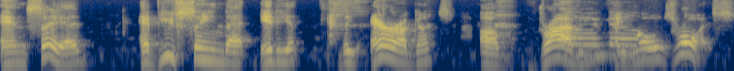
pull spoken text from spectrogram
and said, Have you seen that idiot? The arrogance of oh, driving oh, no. a Rolls Royce.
